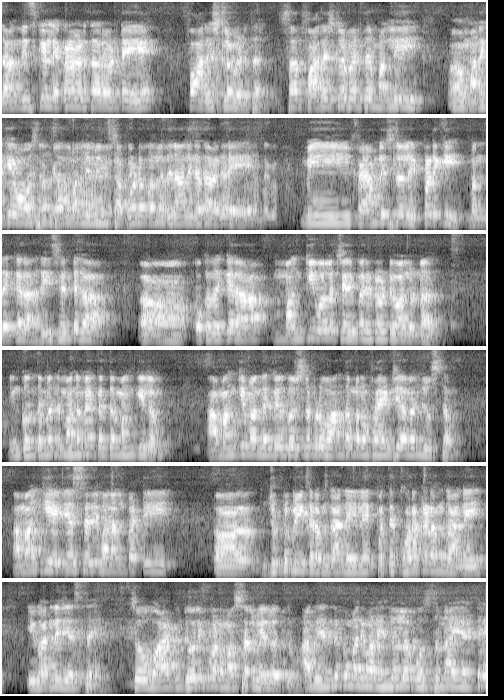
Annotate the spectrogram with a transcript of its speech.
దాన్ని తీసుకెళ్ళి ఎక్కడ పెడతారు అంటే ఫారెస్ట్లో పెడతారు. సార్ ఫారెస్ట్లో పెడితే మళ్ళీ మనకేం అవసరం సార్? మళ్ళీ మేము సపోర్ట్ పనులు తినాలి కదా అంటే మీ ఫ్యామిలీస్లలో ఇప్పటికీ మన దగ్గర రీసెంట్గా ఒక దగ్గర మంకీ వల్ల చనిపోయినటువంటి వాళ్ళు ఉన్నారు. ఇంకొంతమంది మనమే పెద్ద మంకీలం ఆ మంకీ మన దగ్గరకు వచ్చినప్పుడు వాళ్ళతో మనం ఫైట్ చేయాలని చూస్తాం. ఆ మంకీ ఏం చేస్తుంది? మనల్ని బట్టి జుట్టు బీకడం కానీ లేకపోతే కొరకడం కానీ ఇవన్నీ చేస్తాయి. సో వాటి జోలికి మనం అస్సలు వెళ్ళొద్దు. అవి ఎందుకు మరి మన ఇళ్ళలోకి వస్తున్నాయి అంటే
